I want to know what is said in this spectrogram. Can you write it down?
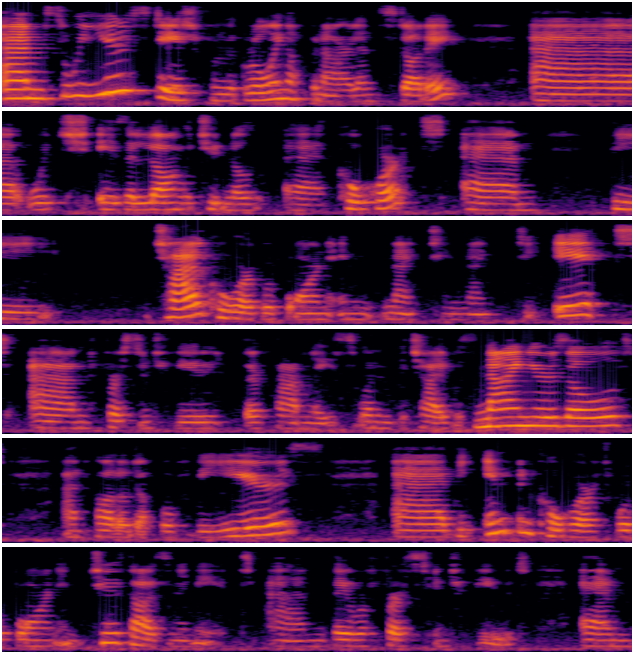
Um, so we use data from the Growing Up in Ireland study, uh, which is a longitudinal uh, cohort. Um, the child cohort were born in 1998 and first interviewed their families when the child was nine years old and followed up over the years. Uh, the infant cohort were born in 2008 and they were first interviewed um,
